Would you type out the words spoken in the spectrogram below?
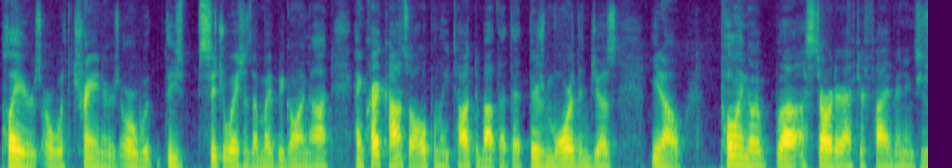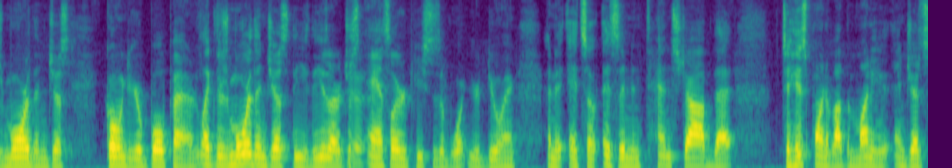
players or with trainers or with these situations that might be going on. And Craig Counsell openly talked about that, that there's more than just, you know, pulling a, uh, a starter after five innings. There's more than just going to your bullpen. Like there's more than just these. These are just yeah. ancillary pieces of what you're doing. And it, it's a, it's an intense job that, to his point about the money, and Jed,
